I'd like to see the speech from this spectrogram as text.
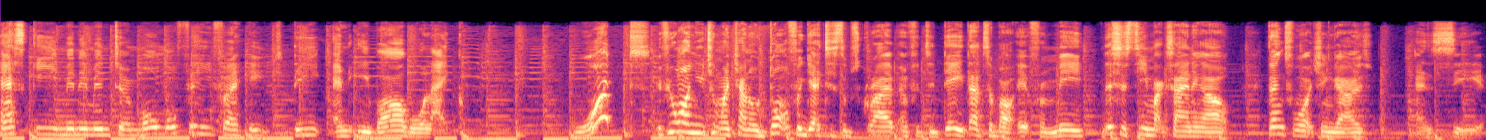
Heskey, Miniminter, Momo FIFA HD and Ibarbo, like what? If you are new to my channel, don't forget to subscribe and for today that's about it from me. This is T-Mac signing out. Thanks for watching guys and see you.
